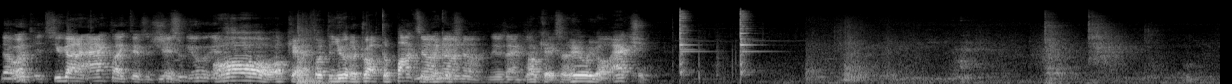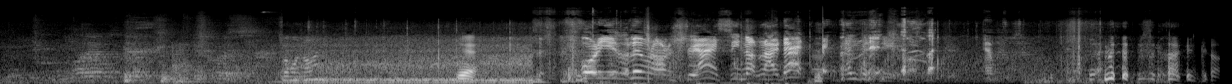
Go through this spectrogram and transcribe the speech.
No, What? it's You gotta act like there's a you, shake. you, Oh, okay. I thought that you were gonna drop the box No, and no, no. There's actually. Okay, so here we go. Action. Yeah. 40 years of living on the street, I ain't seen nothing like that. Oh my God.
